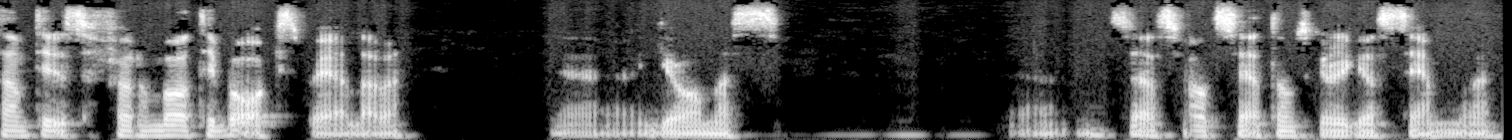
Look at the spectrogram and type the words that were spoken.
Samtidigt så får de bara tillbaka spelare. Eh, Gomes. Eh, så jag har svårt att se att de skulle gå sämre.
